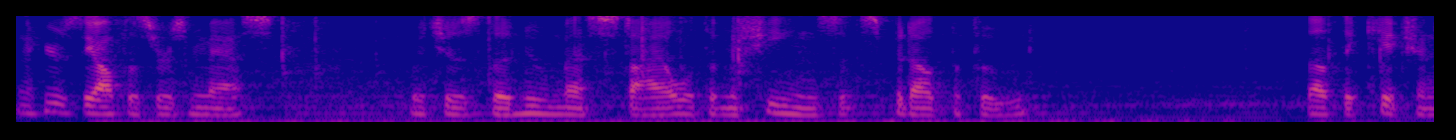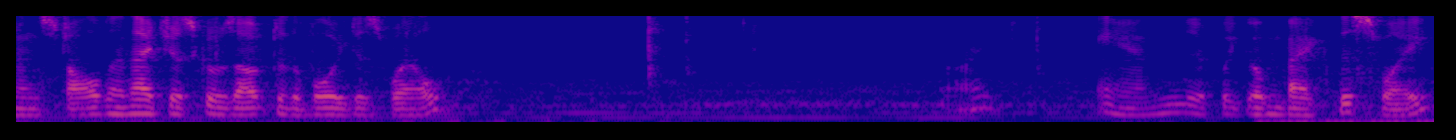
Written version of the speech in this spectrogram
here's the officer's mess, which is the new mess style with the machines that spit out the food. Without the kitchen installed, and that just goes out to the void as well. Alright, and if we go back this way...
